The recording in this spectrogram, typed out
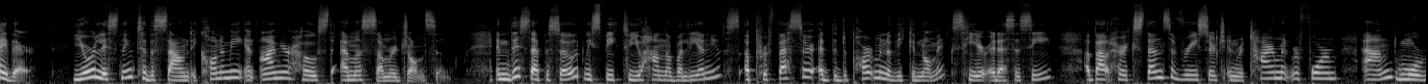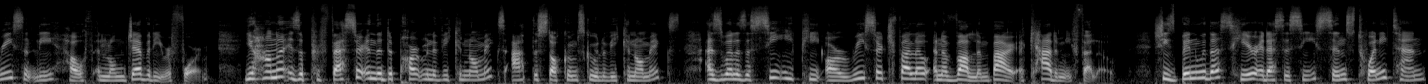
Hi there. You're listening to The Sound Economy, and I'm your host, Emma Summer Johnson. In this episode, we speak to Johanna Wallenius, a professor at the Department of Economics here at SSE, about her extensive research in retirement reform and, more recently, health and longevity reform. Johanna is a professor in the Department of Economics at the Stockholm School of Economics, as well as a CEPR Research Fellow and a Wallenberg Academy Fellow. She's been with us here at SSE since 2010,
